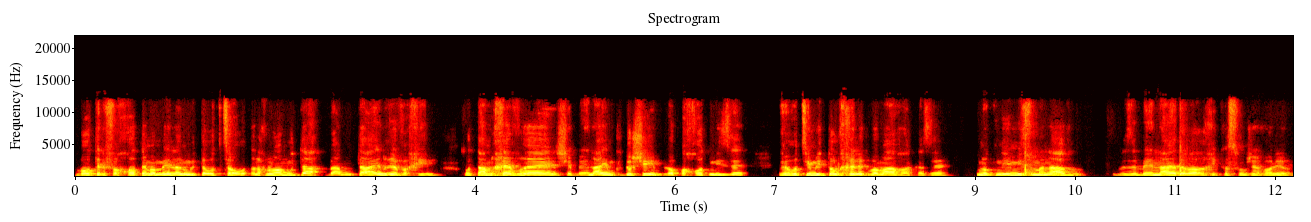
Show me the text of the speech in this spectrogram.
בוא לפחות תממן לנו את ההוצאות, אנחנו עמותה, בעמותה אין רווחים, אותם חבר'ה שבעיניי הם קדושים, לא פחות מזה, ורוצים ליטול חלק במאבק הזה, נותנים מזמניו, וזה בעיניי הדבר הכי קסום שיכול להיות.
